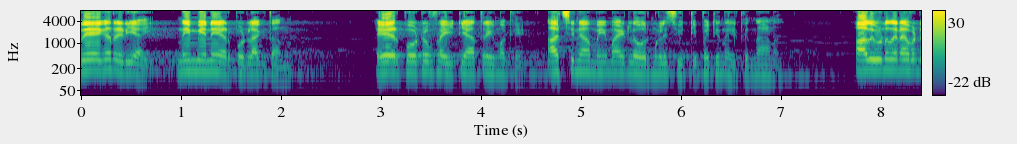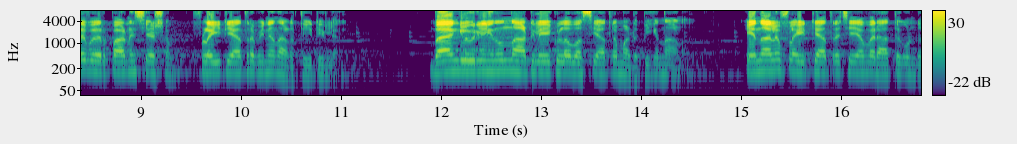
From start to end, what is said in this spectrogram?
വേഗം റെഡിയായി നിമ്മി എന്നെ എയർപോർട്ടിലാക്കി തന്നു. എയർപോർട്ടും ഫ്ലൈറ്റ് യാത്രയും ഒക്കെ അച്ഛനും അമ്മയുമായിട്ടുള്ള ഓർമ്മകളിൽ ചുറ്റിപ്പറ്റി നിൽക്കുന്നതാണ്. അതുകൊണ്ട് തന്നെ അവരുടെ വേർപാടിന് ശേഷം ഫ്ലൈറ്റ് യാത്ര പിന്നെ നടത്തിയിട്ടില്ല. ബാംഗ്ലൂരിൽ നിന്നും നാട്ടിലേക്കുള്ള ബസ് യാത്ര മടുപ്പിക്കുന്നതാണ്. എന്നാലും ഫ്ലൈറ്റ് യാത്ര ചെയ്യാൻ വരാത്തതുകൊണ്ട്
